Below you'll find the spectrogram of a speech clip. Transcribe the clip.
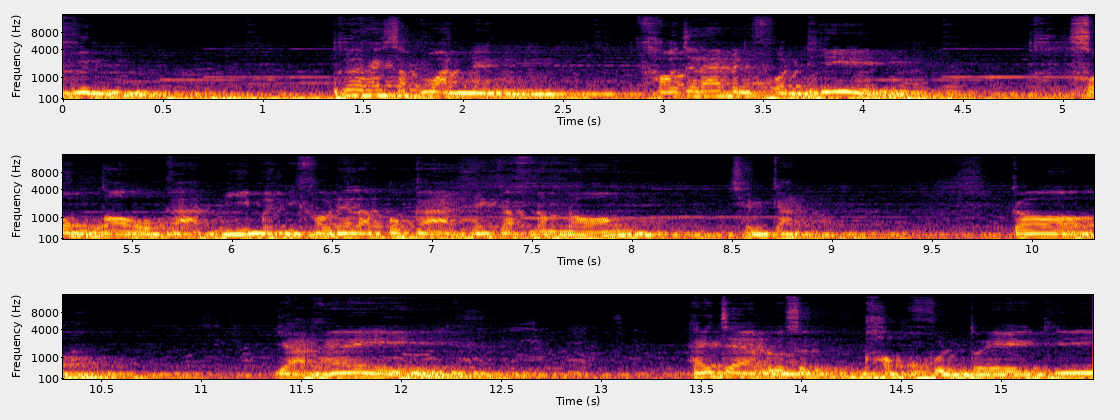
ขึ้น เพื่อให้สักวันหนึ่งเขาจะได้เป็นคนที่ส่งต่อโอกาสนี้เหมือนที่เขาได้รับโอกาสให้กับน้องๆ เช่นกัน ก็อยากให้ ให้แจมรู้สึกขอบคุณตัวเองที่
